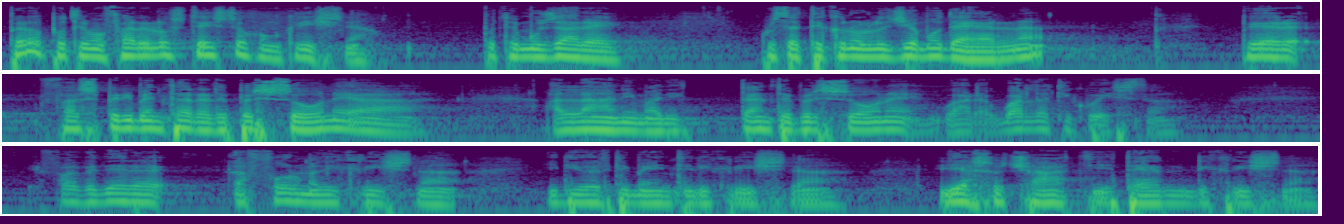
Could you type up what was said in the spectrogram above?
Però potremmo fare lo stesso con Krishna, potremmo usare questa tecnologia moderna per far sperimentare alle persone, a, all'anima di tante persone, guarda, guardati questo, e far vedere la forma di Krishna, i divertimenti di Krishna, gli associati eterni di Krishna.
